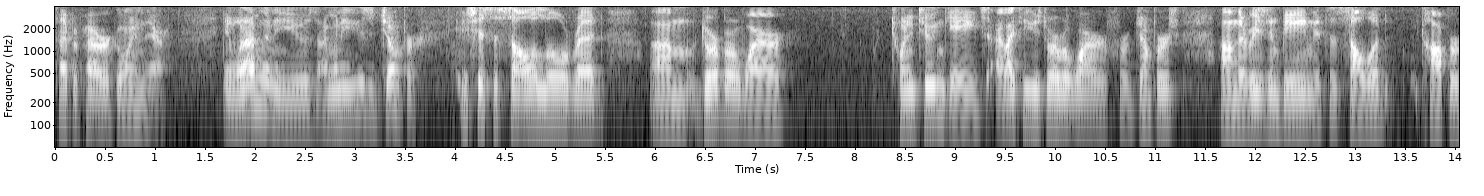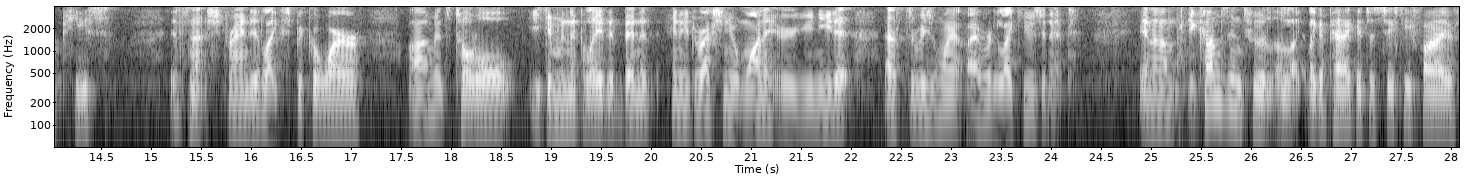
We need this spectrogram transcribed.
type of power going there. And what I'm going to use I'm going to use a jumper. It's just a solid little red um, wire, 22 gauge. I like to use doorbell wire for jumpers. Um, the reason being it's a solid copper piece. It's not stranded like speaker wire. Um, it's total, you can manipulate it, bend it any direction you want it or you need it. That's the reason why I really like using it. And um, it comes into a, like, a package of 65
